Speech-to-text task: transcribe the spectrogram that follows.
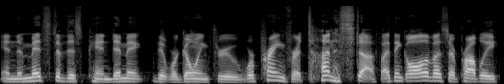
In the midst of this pandemic that we're going through, we're praying for a ton of stuff. I think all of us are probably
